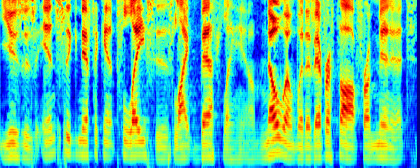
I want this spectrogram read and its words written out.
uses insignificant places like Bethlehem. No one would have ever thought for a minute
